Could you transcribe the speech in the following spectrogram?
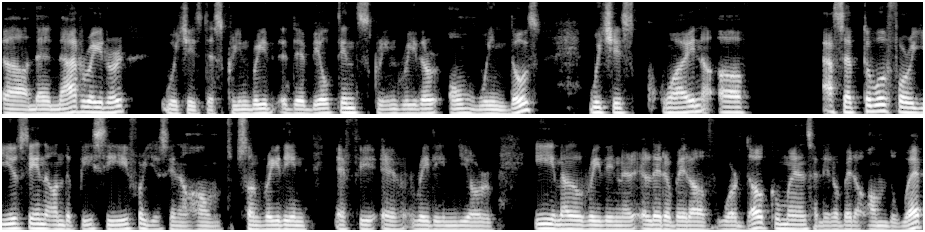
uh, the narrator, which is the screen read, the built-in screen reader on Windows, which is quite of acceptable for using on the PC, for using on some reading, if, you, if reading your email, reading a little bit of Word documents, a little bit on the web.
